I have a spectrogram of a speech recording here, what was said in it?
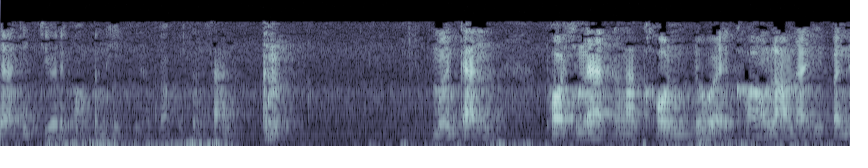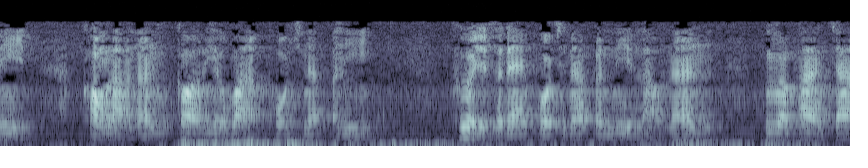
นะที่เจือด้วยของประณีนะก็คือสั้นๆ เหมือนกันโภพอชนะละคนด้วยของเหล่าใดที่ประณีของเหล่านั้นก็เรียกว่าโภชนะประณีเพื่อจะแสดงโภชนะประณีเหล่านั้น เมื่อพระเจ้า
